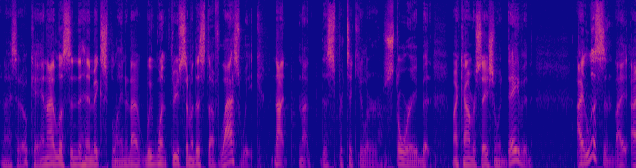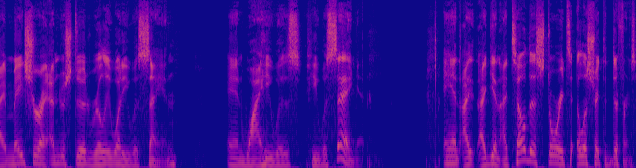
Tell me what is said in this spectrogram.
And I said, okay. And I listened to him explain it. I, we went through some of this stuff last week, not not this particular story, but my conversation with David. I listened. I, I made sure I understood really what he was saying and why he was he was saying it. And I again, I tell this story to illustrate the difference.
